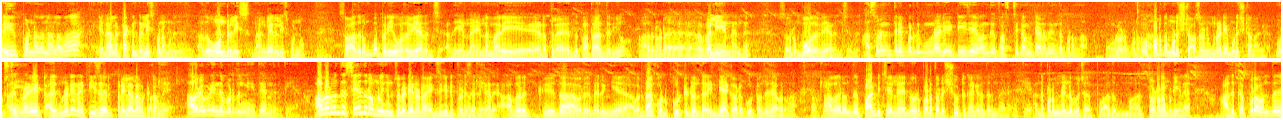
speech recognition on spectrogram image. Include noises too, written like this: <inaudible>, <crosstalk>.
வெய்வ் பண்ணதுனால தான் என்னால் டக்குன்னு ரிலீஸ் பண்ண முடிஞ்சது. அது ஓன் ரிலீஸ் நாங்களே ரிலீஸ் பண்ணோம். ஸோ அது ரொம்ப பெரிய உதவியாக இருந்துச்சு. அது என்ன என்ன மாதிரி இடத்துல இருந்து பார்த்தா தெரியும். அதனோட வலி என்னன்னு. ஸோ ரொம்ப உதவியாக இருந்துச்சு அசுரன் திரைப்படத்துக்கு முன்னாடி டிஜே வந்து ஃபர்ஸ்ட் கமிட் ஆனது இந்த படம் தான் உங்களோட படம் படத்தை முடிச்சிட்டோம். அசனுக்கு முன்னாடியே முடிச்சிட்டோம் நாங்கள் அதுக்கு முன்னாடி அதுக்கு முன்னாடி நான் டீசர் ட்ரெயிலர்லாம் விட்டுட்டோம். அவர் எப்படி இந்த படத்தில் நீங்க தேர்ந்தெடுத்தீங்க? அவர் வந்து சேதுராமலிங்கம் சொல்லிட்டு என்னோட எக்ஸிகூட்டிவ் ப்ரொடியூசர் இருக்காரு. அவருக்கு தான் அவர் நெருங்கிய அவர் தான் கூட்டிட்டு வந்தார். இந்தியாவுக்கு அவரை கூட்டு வந்ததே அவர் தான். அவர் வந்து பாண்டிச்சேரியில் இன்னொரு படத்தோட ஷூட்டுக்காண்டி வந்திருந்தாரு. அந்த படம் நின்று போச்சு. அது தொடர முடியல. அதுக்கப்புறம் வந்து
